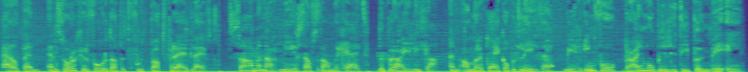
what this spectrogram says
Help hen en zorg ervoor dat het voetpad vrij blijft. Samen naar meer zelfstandigheid. De Braille Liga. Een andere kijk op het leven. Meer info braillemobility.be.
